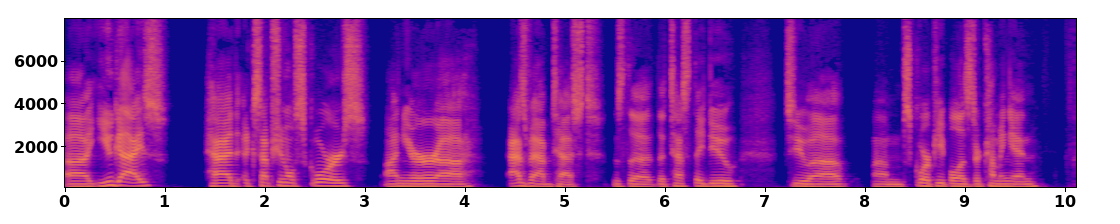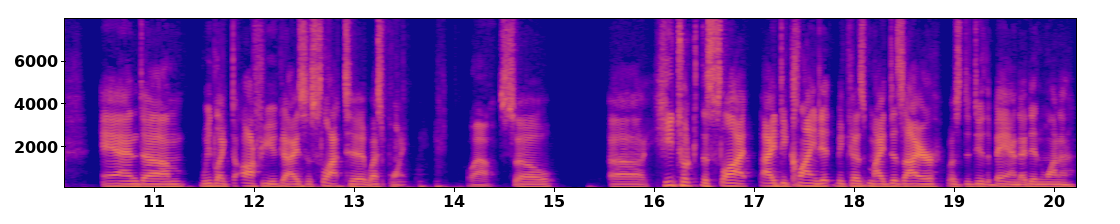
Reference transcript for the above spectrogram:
uh, You guys had exceptional scores on your uh, ASVAB test, is the, the test they do to uh, um, score people as they're coming in. And um, we'd like to offer you guys a slot to West Point. Wow. So uh, he took the slot. I declined it because my desire was to do the band. I didn't want to,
